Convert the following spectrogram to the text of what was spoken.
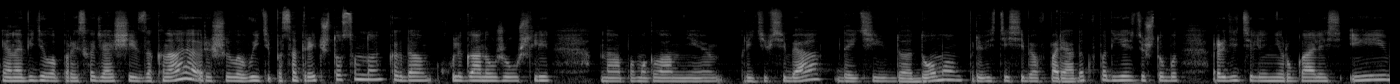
и она видела происходящее из окна, решила выйти посмотреть, что со мной, когда хулиганы уже ушли. Она помогла мне прийти в себя, дойти до дома, привести себя в порядок в подъезде, чтобы родители не ругались. И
